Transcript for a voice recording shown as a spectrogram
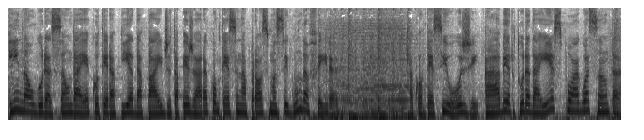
Inauguração da ecoterapia da PAI de Itapejara acontece na próxima segunda-feira. Acontece hoje a abertura da Expo Água Santa.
